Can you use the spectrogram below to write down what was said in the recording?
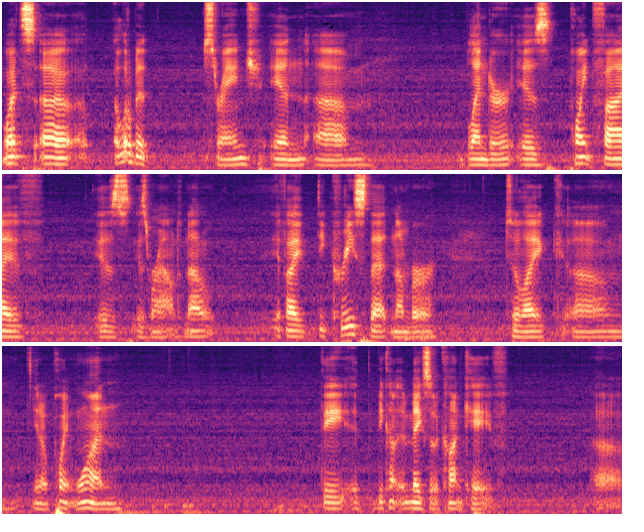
What's uh, a little bit strange in um, blender is 0.5 is is round. Now, if I decrease that number to like um, you know 0.1, the it become it makes it a concave uh,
